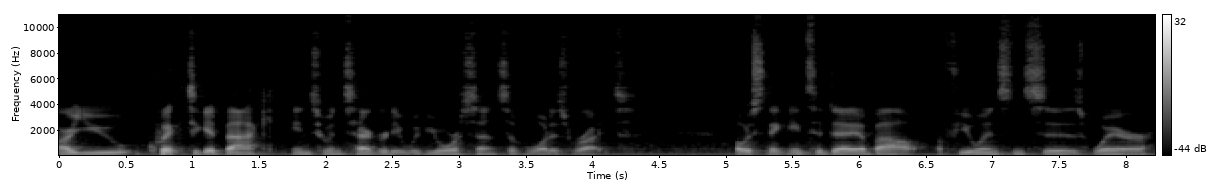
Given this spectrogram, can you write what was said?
are you quick to get back into integrity with your sense of what is right? I was thinking today about a few instances where,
